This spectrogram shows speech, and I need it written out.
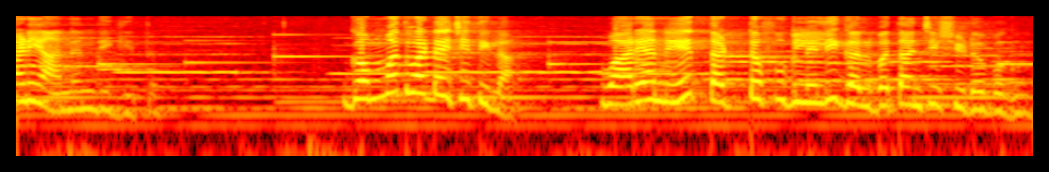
आणि आनंदी गीत. गंमत वाटायची तिला. वाऱ्याने तट्ट फुगलेली गलबतांची शिडं बघून.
